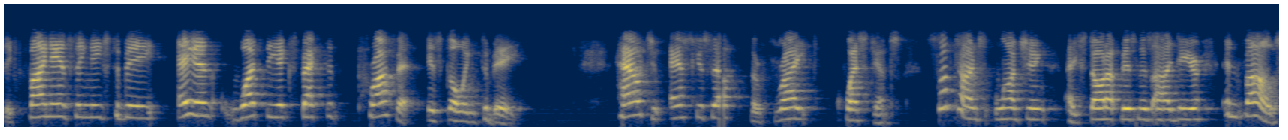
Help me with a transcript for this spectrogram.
the financing needs to be, and what the expected profit is going to be. How to ask yourself the right questions. Sometimes launching a startup business idea involves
